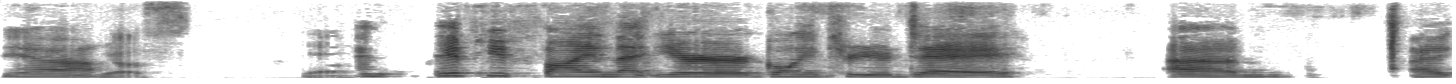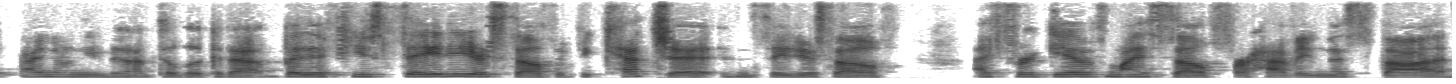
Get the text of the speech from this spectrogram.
Yeah. Yes. Yeah. And if you find that you're going through your day, um, I, I don't even have to look it up, but if you say to yourself, if you catch it and say to yourself, I forgive myself for having this thought,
